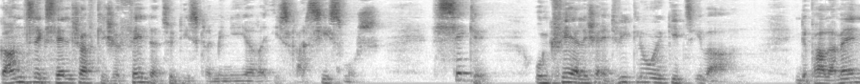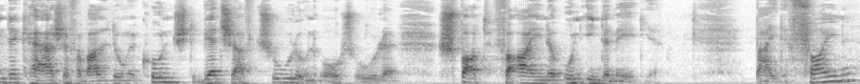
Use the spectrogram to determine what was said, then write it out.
Ganze gesellschaftliche Felder zu diskriminieren, ist Rassismus. Säckel und gefährliche Entwicklungen gibt's überall. In den Parlamente, Kirche, Verwaltungen, Kunst, Wirtschaft, Schule und Hochschule, Sportvereine und in den Medien. Bei den Feine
